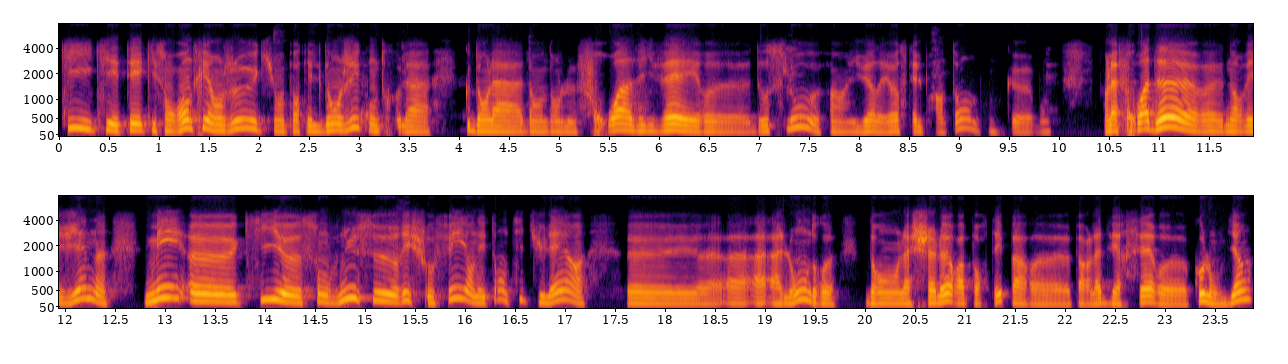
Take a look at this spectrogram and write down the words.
qui, qui étaient, qui sont rentrés en jeu et qui ont apporté le danger contre la dans, la, dans, dans le froid hiver euh, d'Oslo, enfin hiver d'ailleurs c'était le printemps, donc euh, bon, dans la froideur norvégienne, mais qui sont venus se réchauffer en étant titulaires à, à, Londres dans la chaleur apportée par, par l'adversaire colombien,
